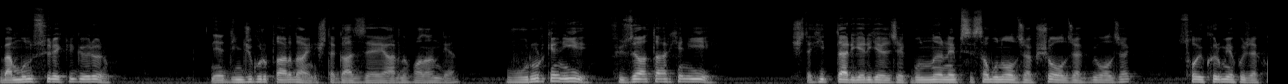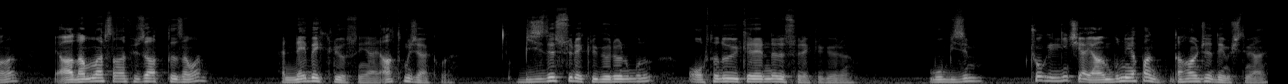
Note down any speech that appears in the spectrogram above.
Ben bunu sürekli görüyorum. Dinci gruplarda da aynı işte Gazze'ye yardım falan diyen. Vururken iyi, füze atarken iyi. İşte Hitler geri gelecek, bunların hepsi sabun olacak, şu olacak, bir olacak. Soykırım yapacak falan. E adamlar sana füze attığı zaman yani ne bekliyorsun yani? Atmayacak mı? Bizde sürekli görüyorum bunu. Orta Doğu ülkelerinde de sürekli görüyorum. Bu bizim çok ilginç ya. Yani bunu yapan daha önce de demiştim yani.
